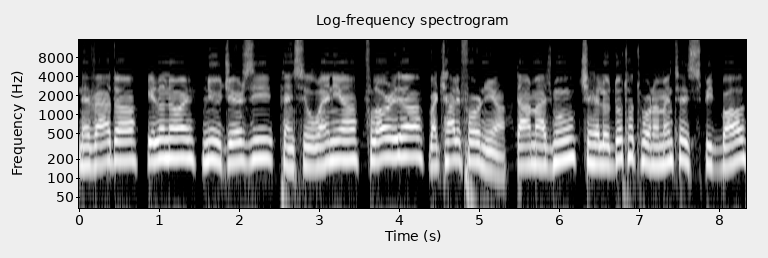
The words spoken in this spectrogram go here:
نوادا ایلینوی نیوجرسی پنسیلوانیا فلوریدا و کالیفرنیا. در مجموع 42 تا تورنمنت speedball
